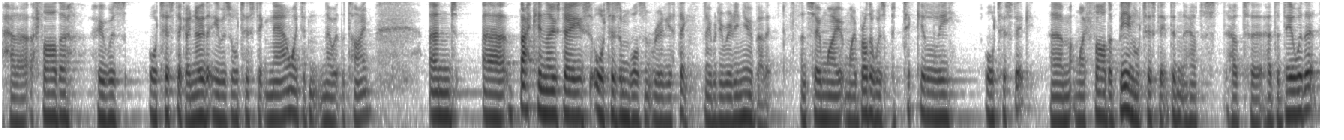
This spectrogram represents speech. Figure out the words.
I had a, a father who was autistic. I know that he was autistic now, I didn't know at the time. And uh, back in those days, autism wasn't really a thing. Nobody really knew about it. And so my, my brother was particularly autistic. Um, my father, being autistic, didn't know how to, how, to, how to deal with it,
